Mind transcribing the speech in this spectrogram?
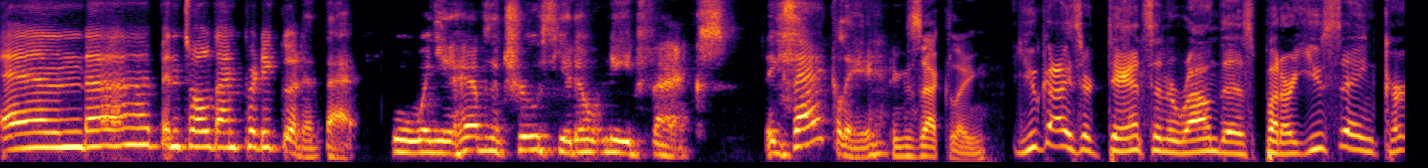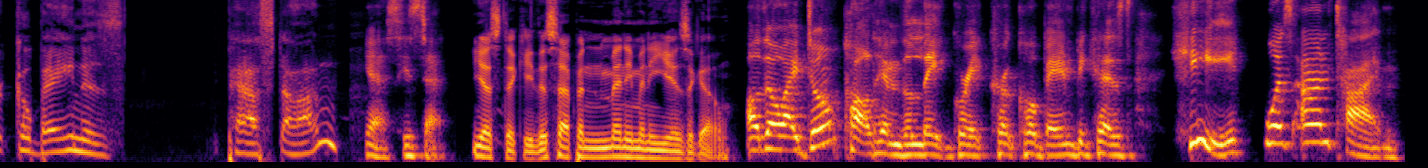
And uh, I've been told I'm pretty good at that. Well, when you have the truth, you don't need facts. Exactly. Exactly. You guys are dancing around this, but are you saying Kurt Cobain is passed on? Yes, he's dead. Yes, Dickie, this happened many, many years ago. Although I don't call him the late, great Kurt Cobain because he was on time,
